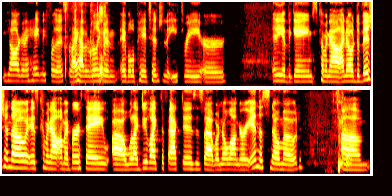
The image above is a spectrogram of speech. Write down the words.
y'all are gonna hate me for this, but I haven't really been able to pay attention to E3 or any of the games coming out. I know Division though is coming out on my birthday. Uh, what I do like the fact is is that we're no longer in the snow mode. Um,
